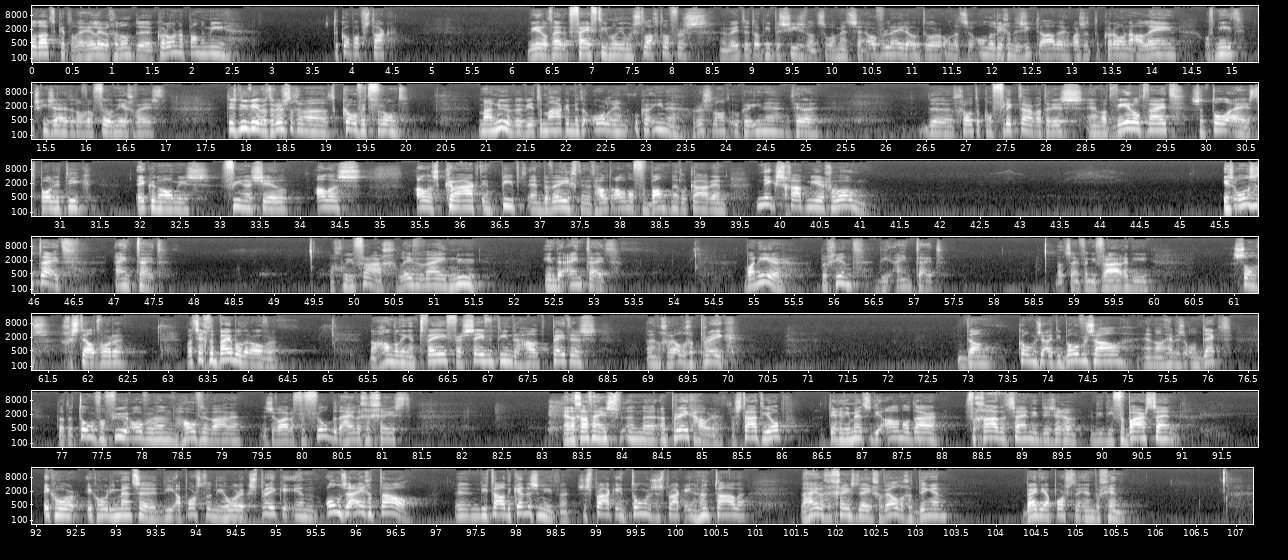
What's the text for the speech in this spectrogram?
Totdat, ik heb het al heel even genoemd, de coronapandemie de kop opstak. Wereldwijd ook 15 miljoen slachtoffers. We weten het ook niet precies, want sommige mensen zijn overleden ook door, omdat ze onderliggende ziekte hadden. Was het de corona alleen of niet? Misschien zijn het er nog wel veel meer geweest. Het is nu weer wat rustiger aan het COVID-front. Maar nu hebben we weer te maken met de oorlog in Oekraïne. Rusland, Oekraïne, het hele de, het grote conflict daar wat er is. En wat wereldwijd zijn tol eist. Politiek, economisch, financieel. Alles, alles kraakt en piept en beweegt. En het houdt allemaal verband met elkaar. En niks gaat meer gewoon. Is onze tijd eindtijd? Een goede vraag. Leven wij nu in de eindtijd? Wanneer begint die eindtijd? Dat zijn van die vragen die soms gesteld worden. Wat zegt de Bijbel erover? Nou, Handelingen 2, vers 17, daar houdt Petrus een geweldige preek. Dan komen ze uit die bovenzaal en dan hebben ze ontdekt dat de tongen van vuur over hun hoofden waren. Ze waren vervuld met de Heilige Geest. En dan gaat hij een, een, een preek houden. Dan staat hij op tegen die mensen die allemaal daar vergaderd zijn, die, die, zeggen, die, die verbaasd zijn. Ik hoor, ik hoor die mensen, die apostelen, die hoor ik spreken in onze eigen taal. Die taal die kennen ze niet. Ze spraken in tongen, ze spraken in hun talen. De Heilige Geest deed geweldige dingen bij die apostelen in het begin.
